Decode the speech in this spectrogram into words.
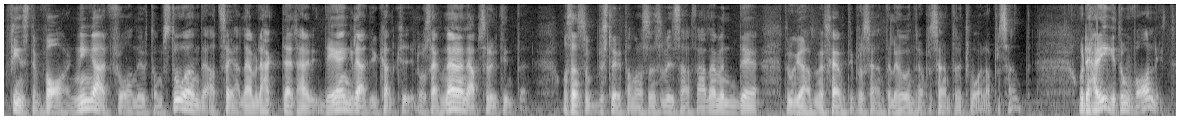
finns det varningar från utomstående att säga nej men det här, det här det är en glädjekalkyl. Och säga nej, nej, nej absolut inte. Och sen så beslutar man och sen så visar det sig att nej men det drog över med 50% eller 100% eller 200%. Och det här är inget ovanligt.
